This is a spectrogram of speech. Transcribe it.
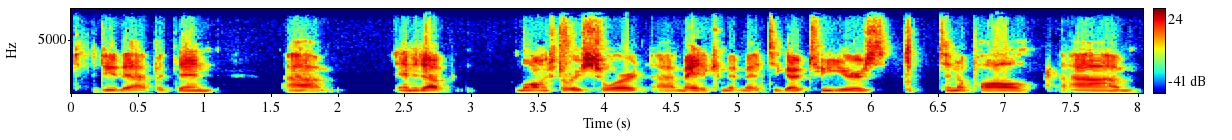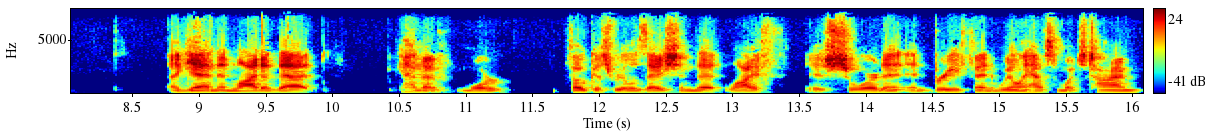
to do that. But then um, ended up, long story short, uh, made a commitment to go two years to Nepal. Um, again, in light of that kind of more focused realization that life is short and, and brief, and we only have so much time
